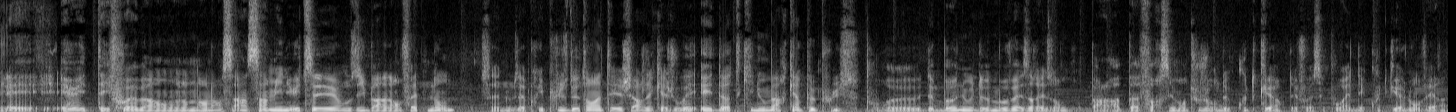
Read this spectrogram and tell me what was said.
Et, et, des fois, bah, on en lance un 5 minutes et on se dit, bah, en fait non ça nous a pris plus de temps à télécharger qu'à jouer, et d'autres qui nous marquent un peu plus, pour euh, de bonnes ou de mauvaises raisons. On parlera pas forcément toujours de coups de cœur, des fois ça pourrait être des coups de gueule, on verra.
